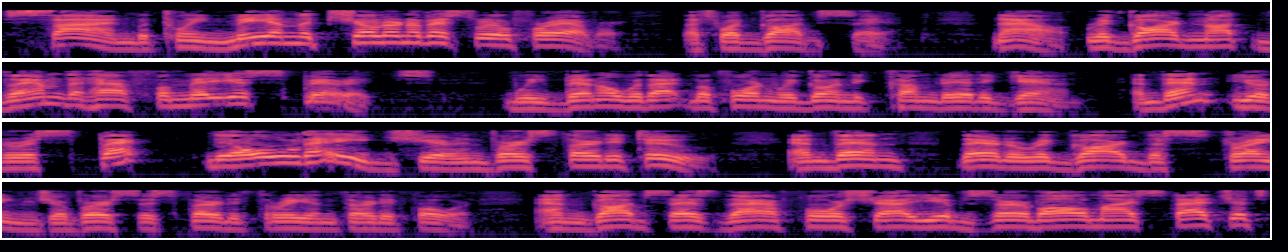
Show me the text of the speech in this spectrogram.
sign between me and the children of Israel forever. That's what God said. Now, regard not them that have familiar spirits. We've been over that before and we're going to come to it again. And then you're to respect the old age here in verse 32. And then they're to regard the stranger, verses 33 and 34. And God says, Therefore shall ye observe all my statutes,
